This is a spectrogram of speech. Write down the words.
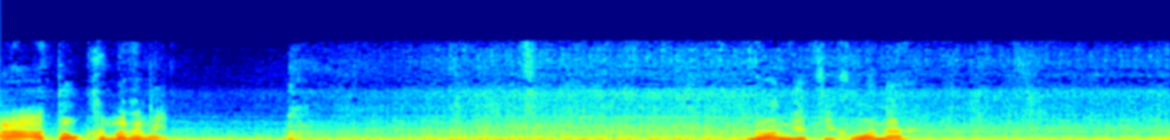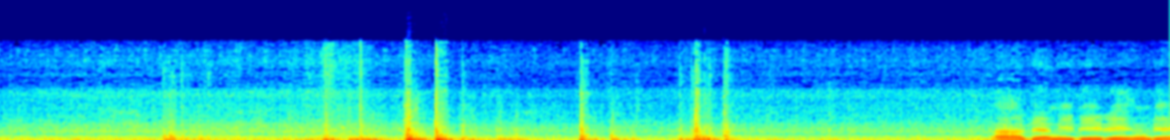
อะเอาโต๊ะขึ้นมาทางนี้ระวังเหยียบขี้โคลนนะอ่าเรื่องดีๆเรื่องดี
